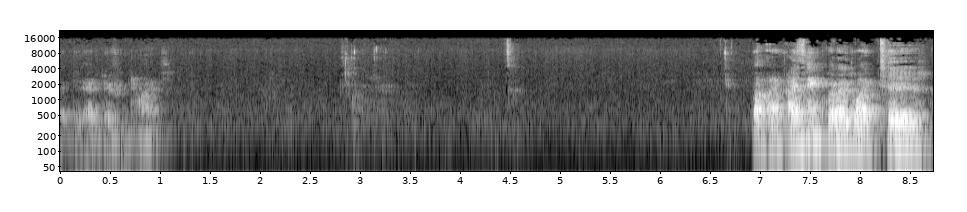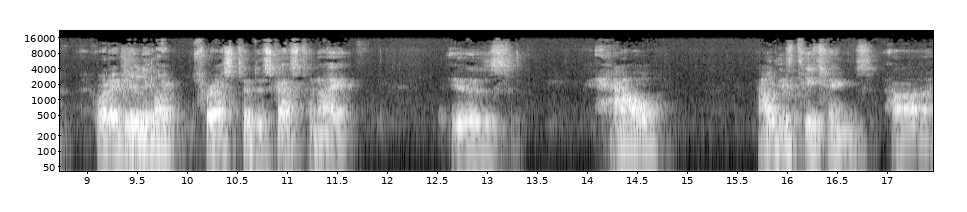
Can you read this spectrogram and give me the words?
at, at different times. But I, I think what I'd like to, what I'd really like for us to discuss tonight is how how these teachings uh,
